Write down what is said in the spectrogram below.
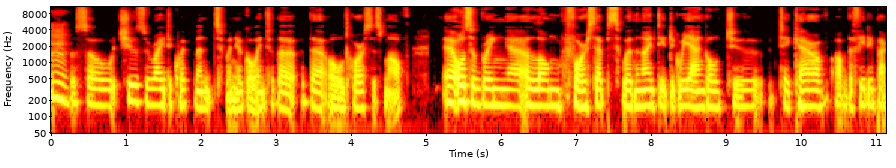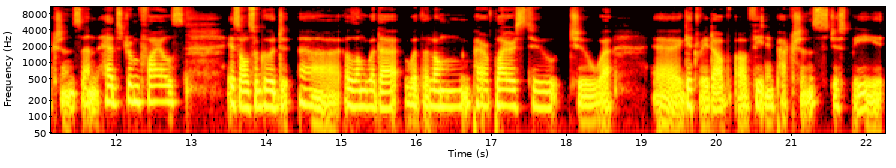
Mm. So choose the right equipment when you go into the the old horse's mouth. Uh, also bring uh, a long forceps with a 90 degree angle to take care of, of the feed impactions and Hedstrom files is also good uh, along with a with a long pair of pliers to to uh, uh, get rid of, of feed impactions. Just be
